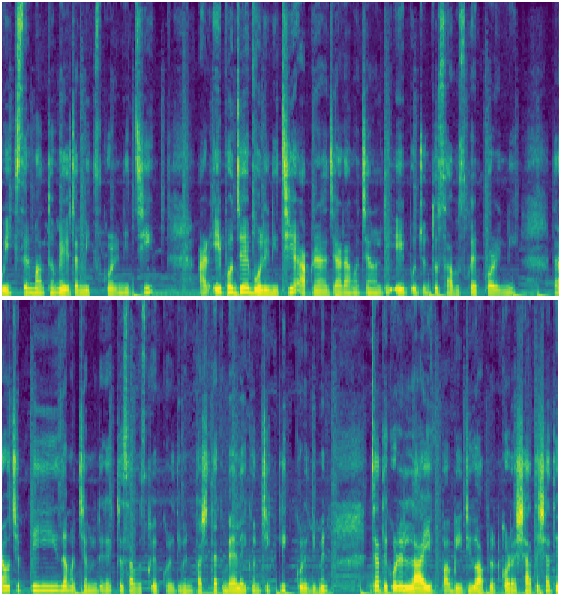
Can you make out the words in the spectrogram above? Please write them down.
উইক্সের মাধ্যমে এটা মিক্স করে নিচ্ছি। আর এই পর্যায়ে বলে নিচ্ছি, আপনারা যারা আমার চ্যানেলটি এই পর্যন্ত সাবস্ক্রাইব করেননি, তারা হচ্ছে প্লিজ আমার চ্যানেলটাকে একটা সাবস্ক্রাইব করে দিবেন, পাশে থাকা বেল আইকনটি ক্লিক করে দিবেন, যাতে করে লাইভ বা ভিডিও আপলোড করার সাথে সাথে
